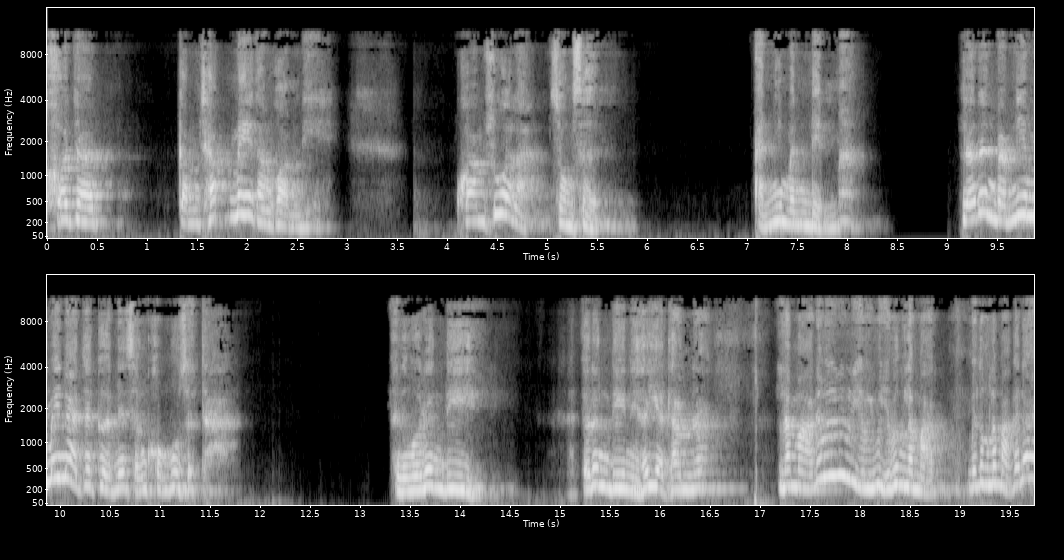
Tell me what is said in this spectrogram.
เขาจะกำชับไม่ทำความดี ความชั่วล่ะ ส่งเสริม อันนี้มันเด่นมาก แล้วเรื่องแบบนี้ไม่น่าจะเกิดในสังคมผู้ศรัทธาอันนี้เรื่องดี เรื่องดีเนี่ยให้อย่าทำนะ ละหมาดไม่อย่อย่าเพิ่งละหมาดไม่ต้องละหมาดก็ได้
